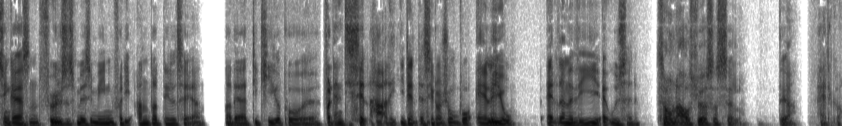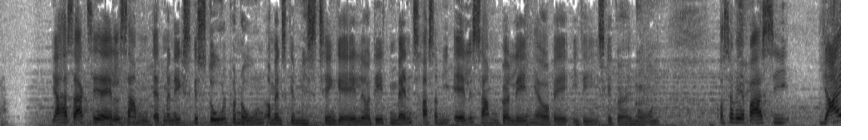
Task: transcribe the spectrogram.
tænker jeg, sådan følelsesmæssig mening for de andre deltagere, når det er, at de kigger på, øh, hvordan de selv har det i den der situation, hvor alle jo alt andet lige er udsatte. Så hun afslører sig selv der. Ja, det gør Jeg har sagt til jer alle sammen, at man ikke skal stole på nogen, og man skal mistænke alle. Og det er et mantra, som I alle sammen bør læne jer op af i det, I skal gøre i morgen. Og så vil jeg bare sige, jeg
